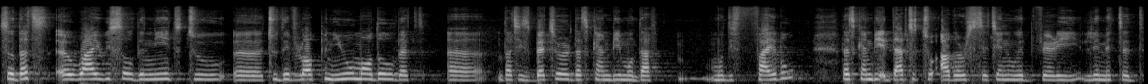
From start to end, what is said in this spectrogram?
So that's uh, why we saw the need to, uh, to develop a new model that, uh, that is better, that can be modif modifiable, that can be adapted to other settings with very limited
